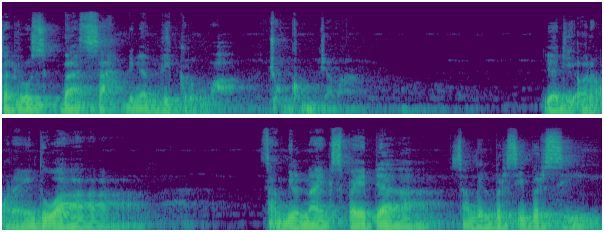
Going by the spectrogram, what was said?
terus basah dengan zikrullah. Cukup jamaah. Jadi orang-orang yang tua sambil naik sepeda, sambil bersih-bersih,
